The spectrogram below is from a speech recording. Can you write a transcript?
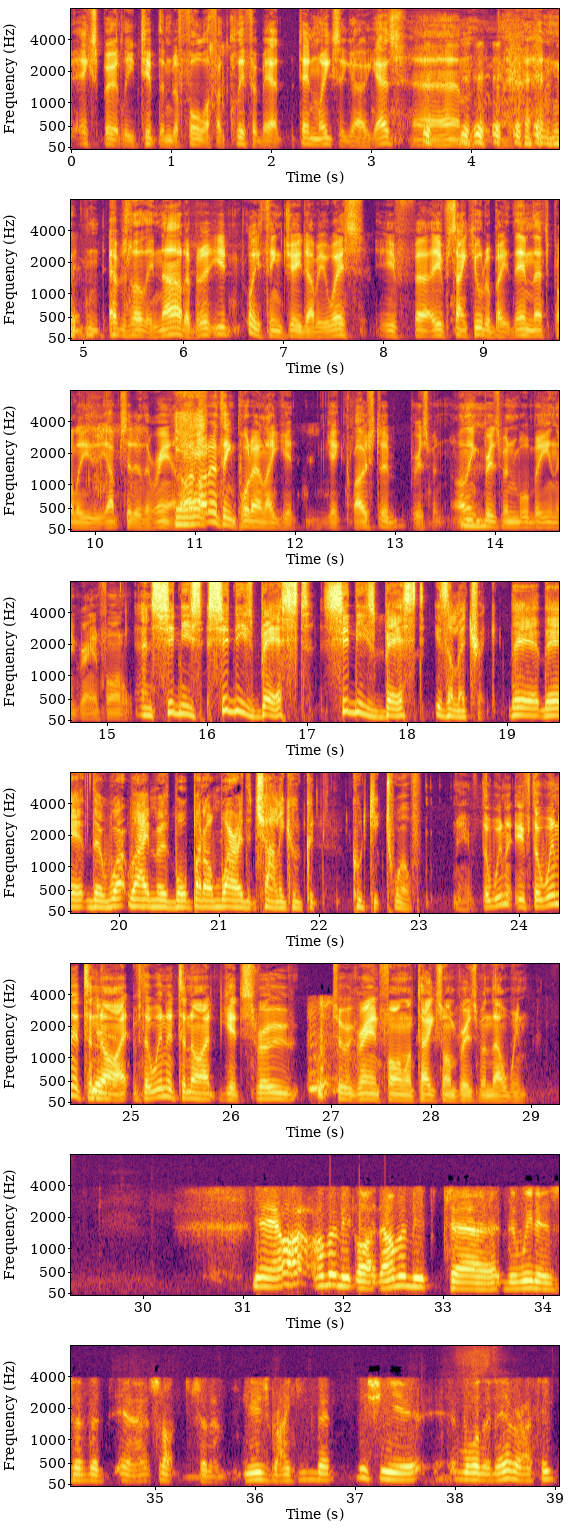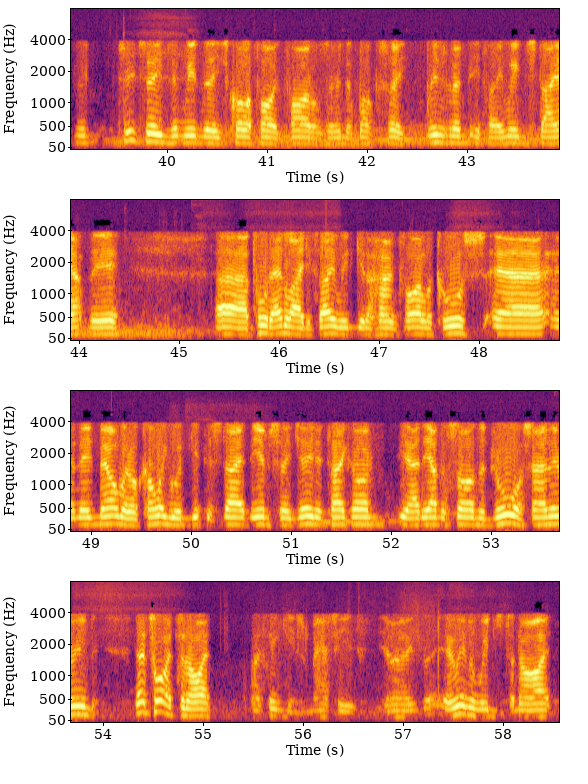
expertly tipped them to fall off a cliff about ten weeks ago, Gaz, um, and absolutely nada. But you'd probably think GWS if uh, if St Kilda beat them, that's probably the upset of the round. I, Yeah. I don't think Port Adelaide get get close to Brisbane. I think Brisbane will be in the grand final. And Sydney's Sydney's best Sydney's best is electric. They're they're the way move ball, but I'm worried that Charlie could could, could kick twelve. Yeah, If the winner, if the winner tonight, if the winner tonight gets through to a grand final and takes on Brisbane, they'll win. Yeah, I, I'm a bit like that. I'm a bit uh, the winners of the. You know, it's not sort of news breaking, but this year more than ever, I think the two teams that win these qualifying finals are in the box seat. Brisbane, if they win, stay up there. Uh, Port Adelaide, if they win, get a home final, of course, uh, and then Melbourne or Collingwood get to stay at the MCG to take on you know the other side of the draw. So they're in. That's why tonight I think is massive. You know, whoever wins tonight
